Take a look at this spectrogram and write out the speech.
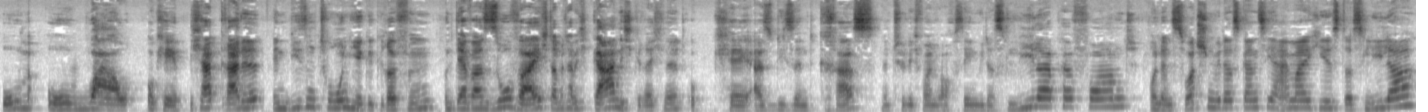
Oh, oh wow. Okay, ich habe gerade in diesen Ton hier gegriffen und der war so weich, damit habe ich gar nicht gerechnet. Okay, also die sind krass. Natürlich wollen wir auch sehen, wie das Lila performt. Und dann swatchen wir das Ganze hier einmal. Hier ist das Lila.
